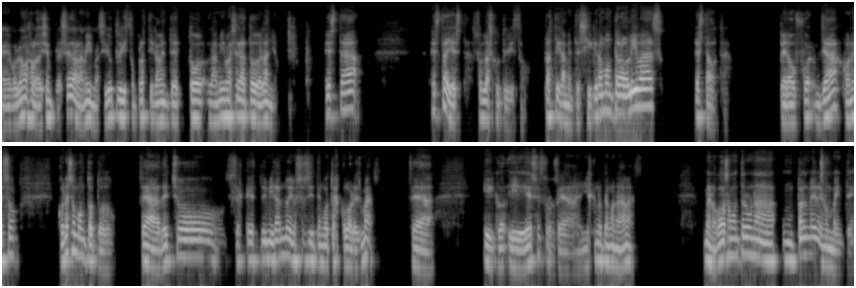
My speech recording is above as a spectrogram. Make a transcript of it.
eh, volvemos a lo de siempre, seda la misma. Si yo utilizo prácticamente la misma seda todo el año. Esta, esta y esta son las que utilizo. Prácticamente. Si quiero montar olivas, esta otra. Pero ya con eso, con eso monto todo. O sea, de hecho, sé que estoy mirando y no sé si tengo tres colores más. O sea, y, y es eso, o sea, y es que no tengo nada más. Bueno, vamos a montar una, un palmer en un 20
